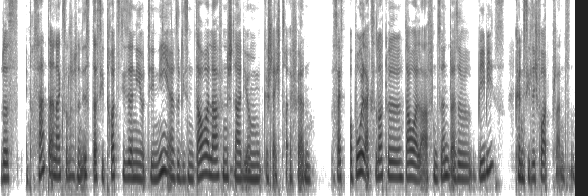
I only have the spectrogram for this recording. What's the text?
das Interessante an Axolotln ist, dass sie trotz dieser Neotenie, also diesem Dauerlarvenstadium, geschlechtsreif werden. Das heißt, obwohl Axolotl Dauerlarven sind, also Babys, können sie sich fortpflanzen.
